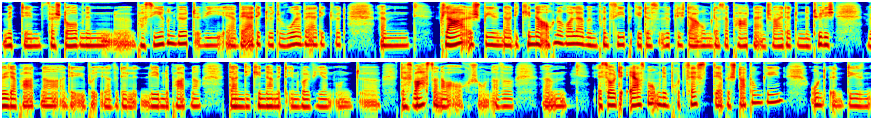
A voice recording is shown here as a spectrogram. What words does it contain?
mit dem Verstorbenen äh, passieren wird, wie er beerdigt wird und wo er beerdigt wird. Klar spielen da die Kinder auch eine Rolle, aber im Prinzip geht es wirklich darum, dass der Partner entscheidet und natürlich will der Partner, der übrig, also der lebende Partner, dann die Kinder mit involvieren und äh, das war's dann aber auch schon. Also ähm, es sollte erstmal um den Prozess der Bestattung gehen und äh, diesen,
